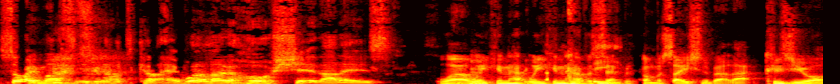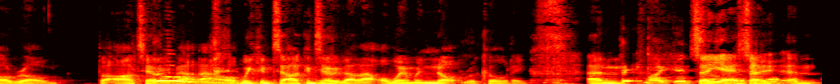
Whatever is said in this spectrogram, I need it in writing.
Sorry, Martin, you're going to have to cut here. What a load of horse shit that is. Well, we can ha- we can have a separate conversation about that because you are wrong but I'll tell you about that. we can t- I can tell you about that when we're not recording. Um, my good. So yeah, so um,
